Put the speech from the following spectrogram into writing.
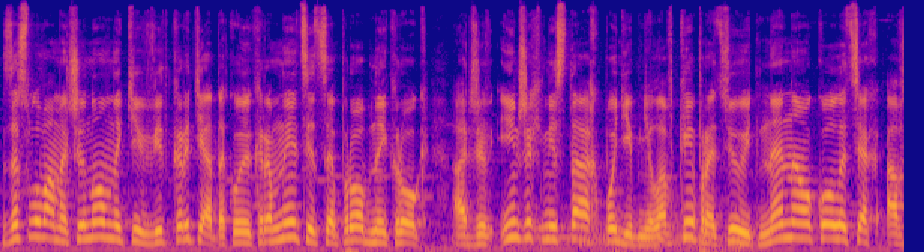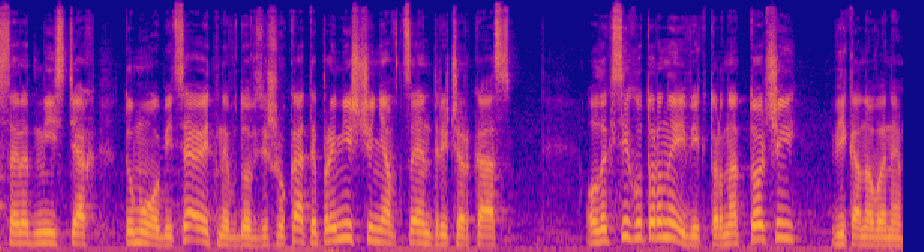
За словами чиновників, відкриття такої крамниці це пробний крок, адже в інших містах подібні лавки працюють не на околицях, а в середмістях. Тому обіцяють невдовзі шукати приміщення в центрі Черкас. Олексій Хуторний, Віктор Надточий, Віка Новини.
